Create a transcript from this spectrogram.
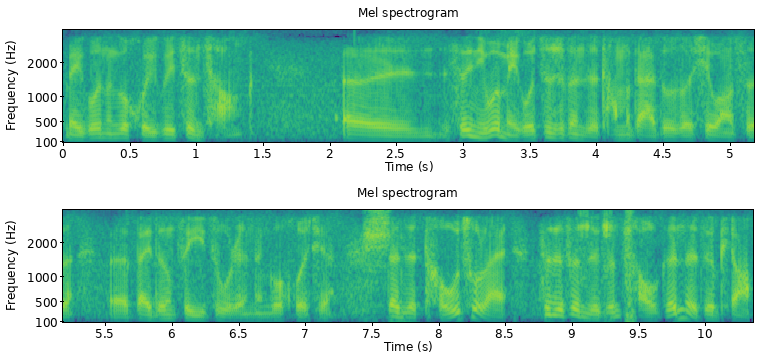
美国能够回归正常，呃，所以你问美国知识分子，他们大家都说希望是呃拜登这一组人能够获选，但是投出来知识分子跟草根的这个票，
